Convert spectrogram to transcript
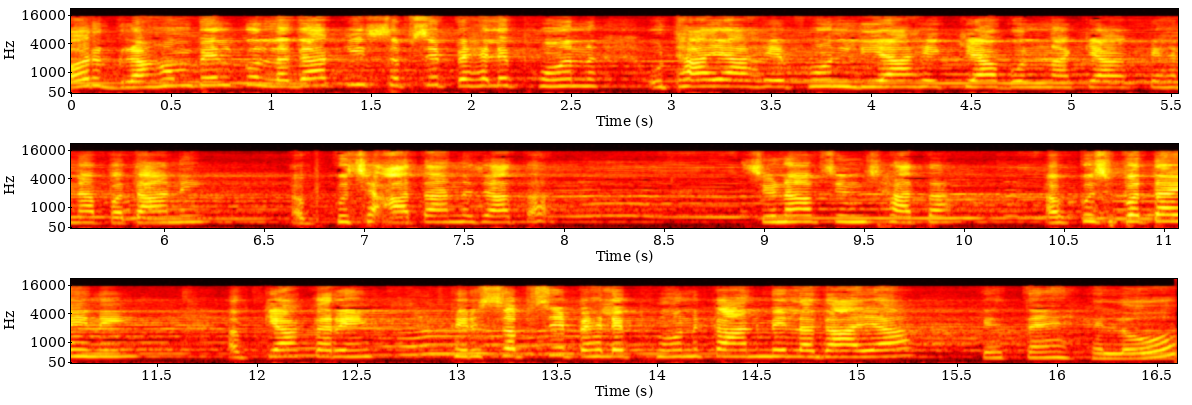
और ग्राहम बेल को लगा कि सबसे पहले फ़ोन उठाया है, फ़ोन लिया है, क्या बोलना, क्या कहना, पता नहीं। अब कुछ आता न जाता। चुनाव चिन्ह छाता। अब कुछ पता ही नहीं। अब क्या करें? फिर सबसे पहले फ़ोन कान में लगाया, कहते हैं, हेलो।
